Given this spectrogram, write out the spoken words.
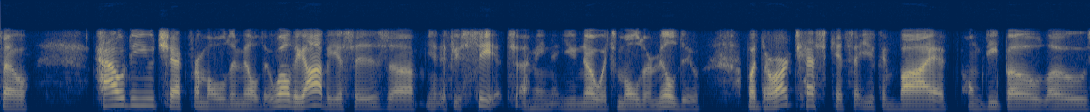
So, how do you check for mold and mildew? Well, the obvious is uh, if you see it. I mean, you know it's mold or mildew, but there are test kits that you can buy at Home Depot, Lowe's,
